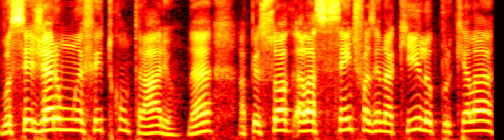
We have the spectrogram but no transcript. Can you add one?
você gera um efeito contrário, né? A pessoa ela se sente fazendo aquilo porque ela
